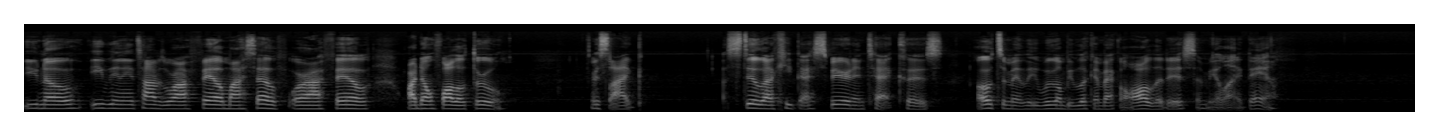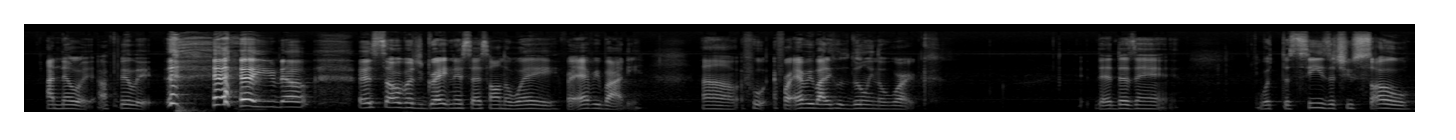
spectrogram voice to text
you know, even in times where I fail myself or I fail or I don't follow through. It's like, I still gotta keep that spirit intact because ultimately we're gonna be looking back on all of this and being like, damn I know it. I feel it. you know, there's so much greatness that's on the way for everybody. Um, for, for everybody who's doing the work. That doesn't, with the seeds that you sow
